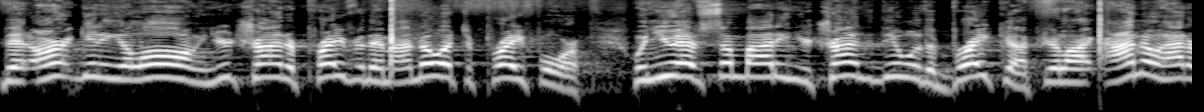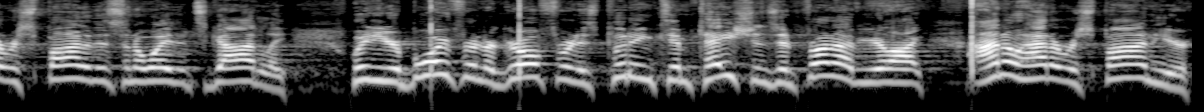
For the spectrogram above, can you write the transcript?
that aren't getting along and you're trying to pray for them, I know what to pray for. When you have somebody and you're trying to deal with a breakup, you're like, I know how to respond to this in a way that's godly. When your boyfriend or girlfriend is putting temptations in front of you, you're like, I know how to respond here.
